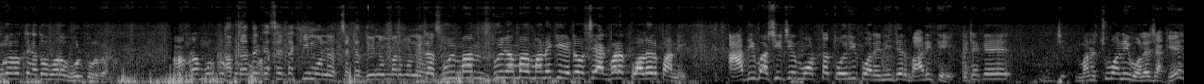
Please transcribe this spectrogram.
ওনারা তো এত বড় ভুল করবে না। আমরা মূর্খ আপনাদের কাছে এটা কি মনে হচ্ছে? এটা দুই নম্বর মনে এটা দুই মান দুই নম্বর মানে কি? এটা হচ্ছে একবারে কলের পানি। আদিবাসী যে মঠটা তৈরি করে নিজের বাড়িতে এটাকে মানে চুয়ানি বলে যাকে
